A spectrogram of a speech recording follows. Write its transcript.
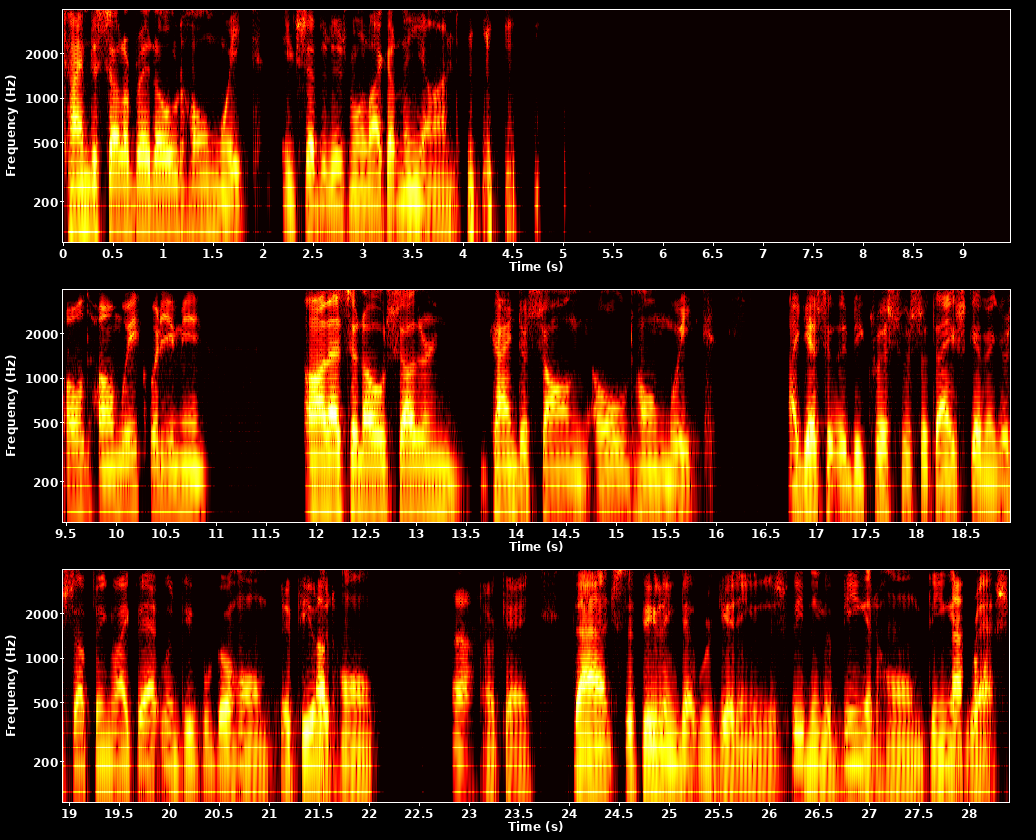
Time to celebrate Old Home Week, except that it is more like a neon. Old Home Week. What do you mean? oh, that's an old Southern kind of song, Old Home Week. I guess it would be Christmas or Thanksgiving or something like that when people go home. They feel Oh. at home. Oh, Okay. That's the feeling that we're getting, is this feeling of being at home, being at Uh-huh. rest.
